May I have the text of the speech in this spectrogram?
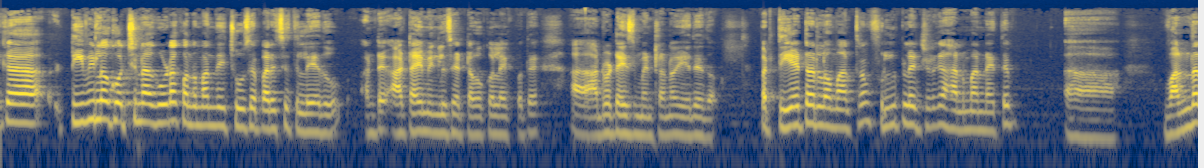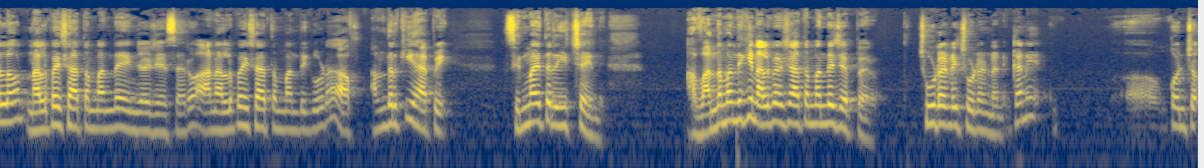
ఇక టీవీలోకి వచ్చినా కూడా కొంతమంది చూసే పరిస్థితి లేదు. అంటే ఆ టైమింగ్లు సెట్ అవ్వకో లేకపోతే అడ్వర్టైజ్మెంట్లనో ఏదేదో. బట్ థియేటర్లో మాత్రం ఫుల్ ప్లెడ్జ్డ్గా హనుమాన్ అయితే వందలో నలభై శాతం మందే ఎంజాయ్ చేశారు. ఆ నలభై శాతం మంది కూడా అందరికీ హ్యాపీ సినిమా అయితే రీచ్ అయింది. ఆ వంద మందికి నలభై శాతం మందే చెప్పారు. చూడండి చూడండి అని. కానీ కొంచెం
